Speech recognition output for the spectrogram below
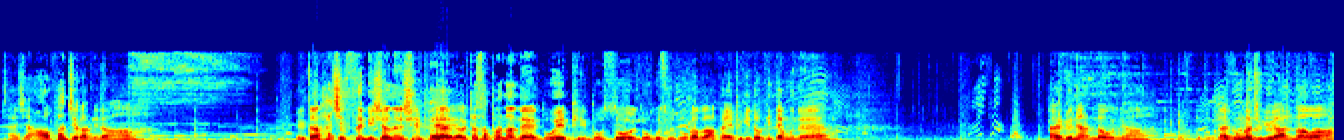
자 이제 아홉 판째 갑니다 일단 하식스 미션은 실패야 15판 안에 노에픽, 노소울, 노구슬, 노가브 아까 에픽이 떴기 때문에. 낡은이 안 나오냐? 낡은 가죽이 왜 안 나와?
